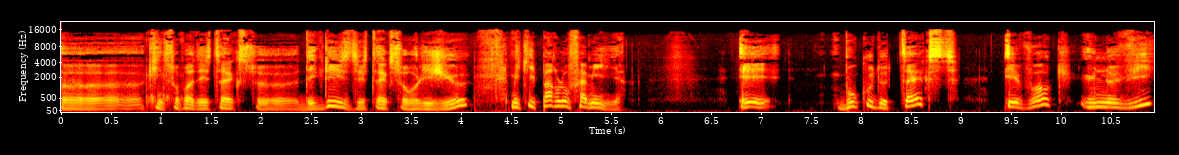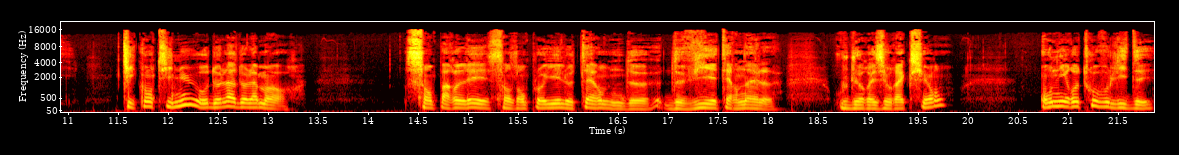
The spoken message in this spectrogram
euh, qui ne sont pas des textes d'église, des textes religieux, mais qui parlent aux familles. Et beaucoup de textes évoquent une vie qui continue au-delà de la mort. Sans parler, sans employer le terme de, de vie éternelle ou de résurrection, on y retrouve l'idée.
